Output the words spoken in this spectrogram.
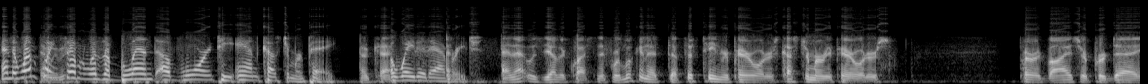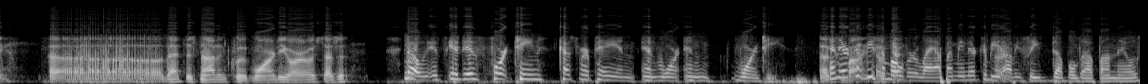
And the 1.7 was a blend of warranty and customer pay. Okay. A weighted average. And that was the other question. If we're looking at uh, 15 repair orders, customer repair orders per advisor per day, uh, that does not include warranty ROs, does it? No, it, it is 14 customer pay and, and, war- and warranty. Uh, and there could be some okay. overlap. I mean, there could be right. obviously doubled up on those.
